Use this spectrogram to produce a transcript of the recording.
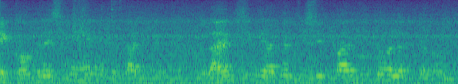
एक कांग्रेस में है, एक अकाली दल में मुलायम सिंह यादव जी शिवपाल जी दो अलग दलों में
